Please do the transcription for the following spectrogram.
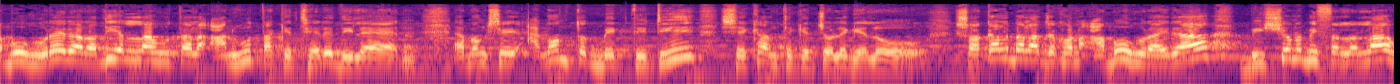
আবু হুরাইরা রাদি আল্লাহ আনহু তাকে ছেড়ে দিলেন, এবং সেই আগন্তক ব্যক্তিটি সেখান থেকে চলে গেল। সকালবেলা যখন আবু হুরাইরা বিশ্বনবী সাল্লাহ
